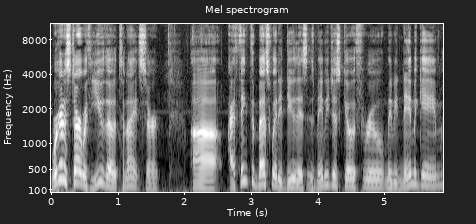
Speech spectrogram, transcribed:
We're going to start with you though tonight, sir. Uh, I think the best way to do this is maybe just go through, maybe name a game,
